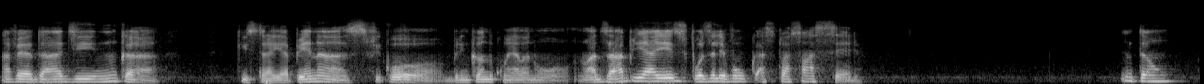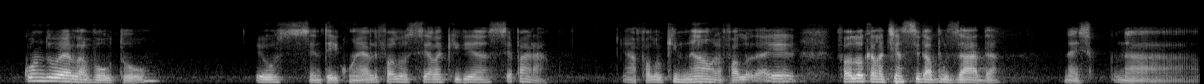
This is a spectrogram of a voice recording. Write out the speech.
na verdade nunca quis trair, apenas ficou brincando com ela no, no WhatsApp e a ex-esposa levou a situação a sério. Então, quando ela voltou, eu sentei com ela e falou se ela queria separar. Ela falou que não, ela falou, falou que ela tinha sido abusada na, na,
